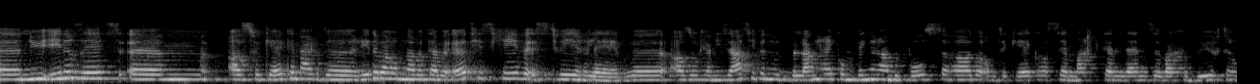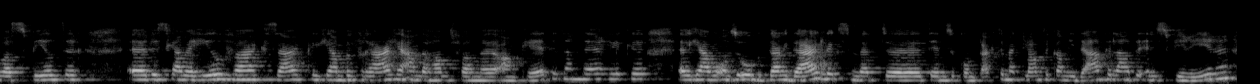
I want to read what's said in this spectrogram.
Uh, nu, enerzijds, um, als we kijken naar de reden waarom dat we het hebben uitgeschreven, is tweeërlei. We als organisatie vinden we het belangrijk om vinger aan de pols te houden, om te kijken wat zijn markttendensen, wat gebeurt er, wat speelt er. Uh, dus gaan we heel vaak zaken gaan bevragen aan de hand van uh, enquêtes en dergelijke. gaan we ons ook dagdagelijks met, tijdens de contacten met klanten, kandidaten laten inspireren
